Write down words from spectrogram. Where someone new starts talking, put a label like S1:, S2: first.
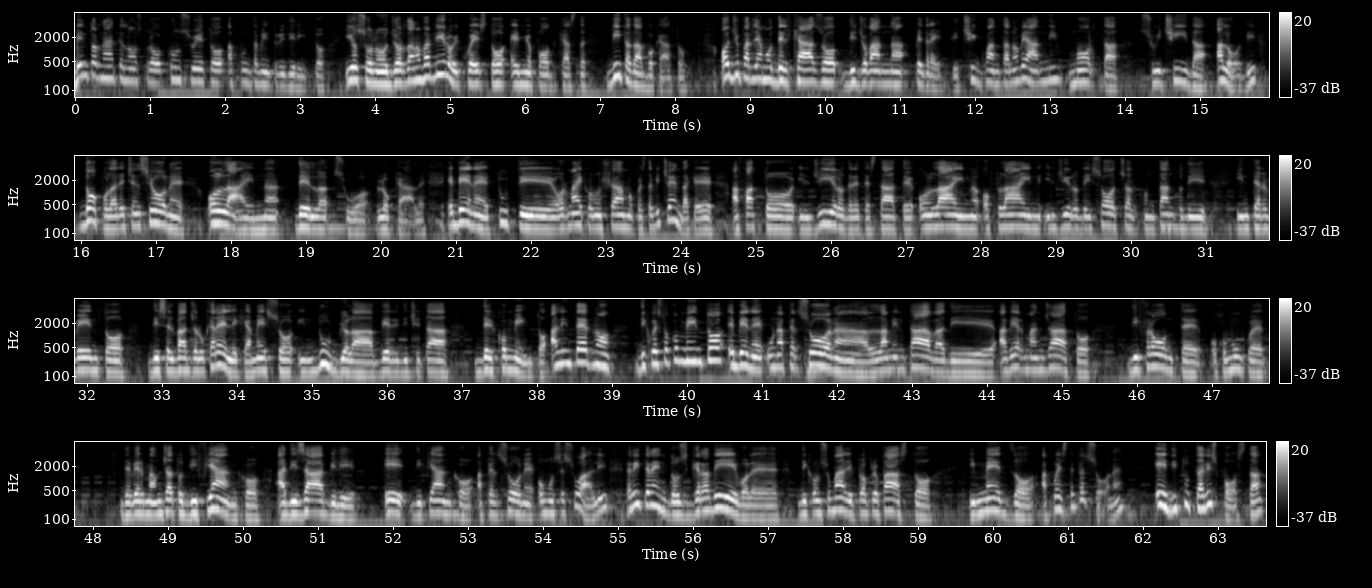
S1: Bentornati al nostro consueto appuntamento di diritto. Io sono Giordano Varliero e questo è il mio podcast Vita da Avvocato. Oggi parliamo del caso di Giovanna Pedretti, 59 anni, morta suicida a Lodi dopo la recensione online del suo locale. Ebbene, tutti ormai conosciamo questa vicenda che ha fatto il giro delle testate online, offline, il giro dei social con tanto di intervento di Selvaggia Lucarelli che ha messo in dubbio la veridicità del commento. All'interno di questo commento, ebbene, una persona lamentava di aver mangiato di fronte o comunque di aver mangiato di fianco a disabili e di fianco a persone omosessuali, ritenendo sgradevole di consumare il proprio pasto in mezzo a queste persone e di tutta risposta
